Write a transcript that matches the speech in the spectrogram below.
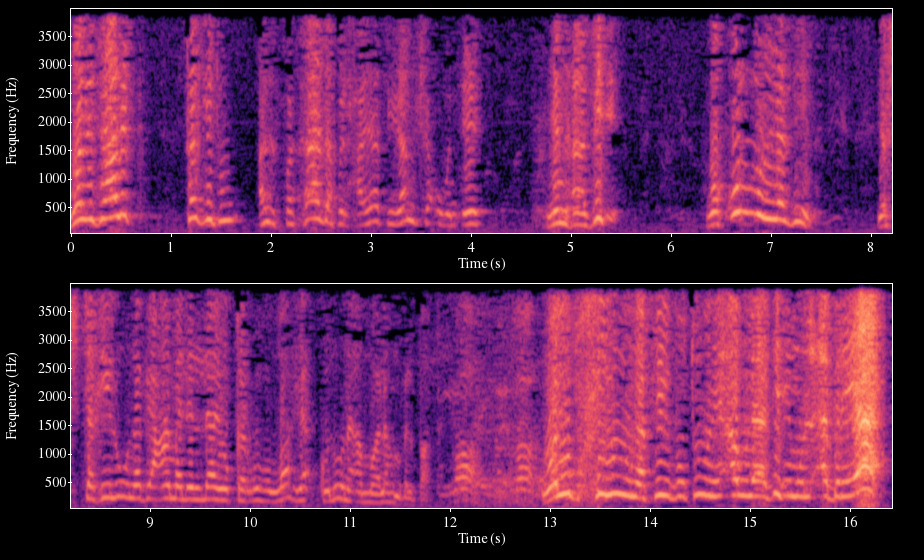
ولذلك تجد الفساد في الحياة ينشأ من إيه؟ من هذه. وكل الذين يشتغلون بعمل لا يقره الله يأكلون أموالهم بالباطل. ويدخلون في بطون أولادهم الأبرياء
